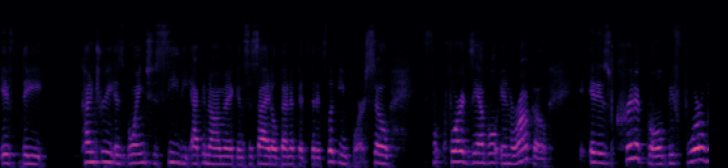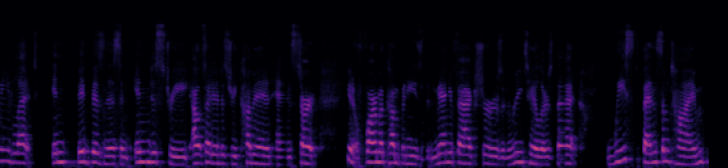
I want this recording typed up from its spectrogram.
if the country is going to see the economic and societal benefits that it's looking for. So, for, for example, in Morocco, it is critical before we let in big business and industry, outside industry come in and start you know, pharma companies and manufacturers and retailers that we spend some time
